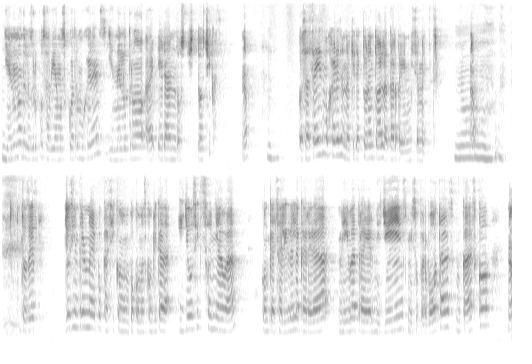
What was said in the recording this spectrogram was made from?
Y en uno de los grupos habíamos cuatro mujeres y en el otro eran dos, dos chicas, ¿no? O sea, seis mujeres en arquitectura en toda la tarde en mi semestre. No. Entonces, yo sí entré en una época así como un poco más complicada y yo sí soñaba con que al salir de la carrera me iba a traer mis jeans, mis superbotas, un casco, ¿no?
